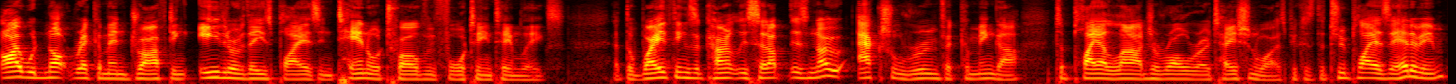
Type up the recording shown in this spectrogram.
I would not recommend drafting either of these players in 10 or 12 and 14 team leagues. At the way things are currently set up, there's no actual room for Kuminga to play a larger role rotation wise because the two players ahead of him,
